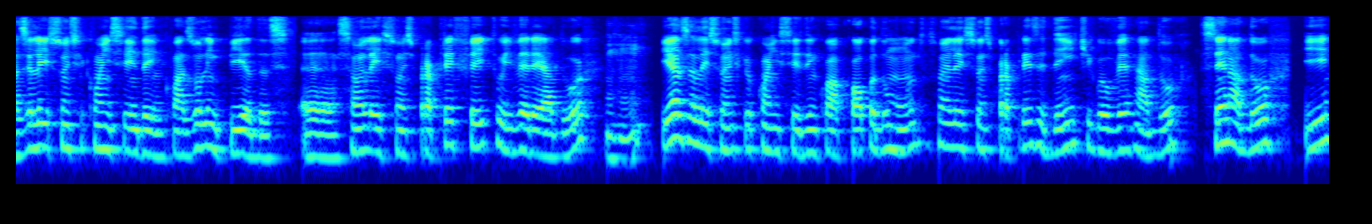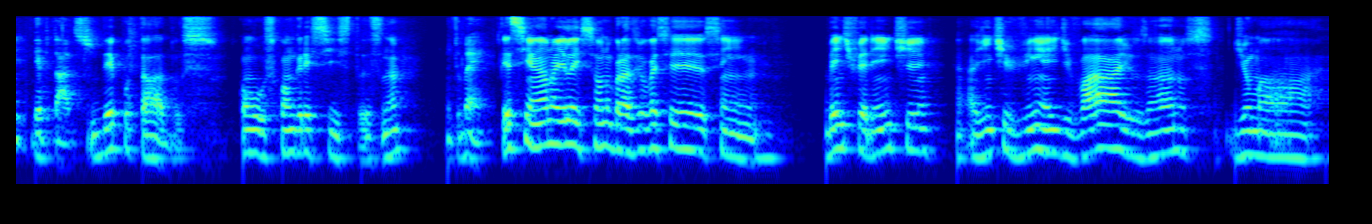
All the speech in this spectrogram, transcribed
as eleições que coincidem com as Olimpíadas é, são eleições para prefeito e vereador, uhum. e as eleições que coincidem com a Copa do Mundo são eleições para presidente, governador, senador e deputados. Deputados, com os congressistas, né? Muito bem. Esse ano a eleição no Brasil vai ser assim bem diferente. A gente vinha aí de vários anos de uma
